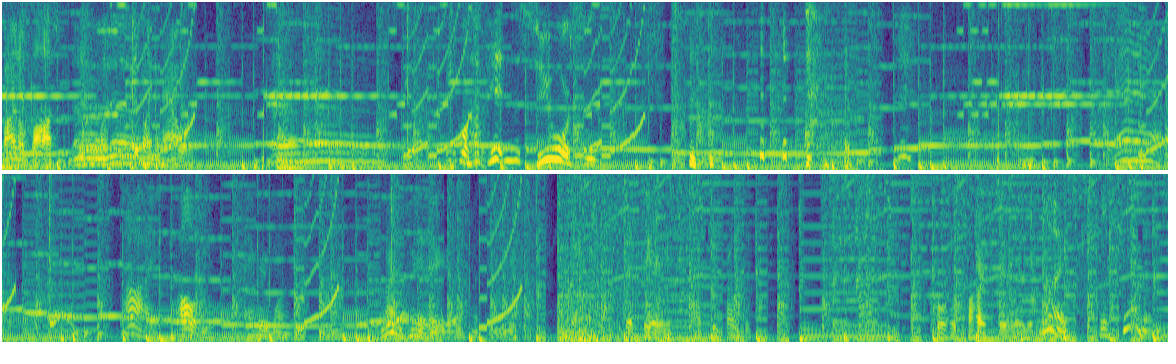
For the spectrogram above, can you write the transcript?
final boss oh, within, Oh, like, no. within like an hour. Oh, Oh, I'm hitting the seahorses. Yeah. Die, all of you, everyone. Oh, hey, there you go. That's. Just here, actually probably coolest parts really. Just Nice performance.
